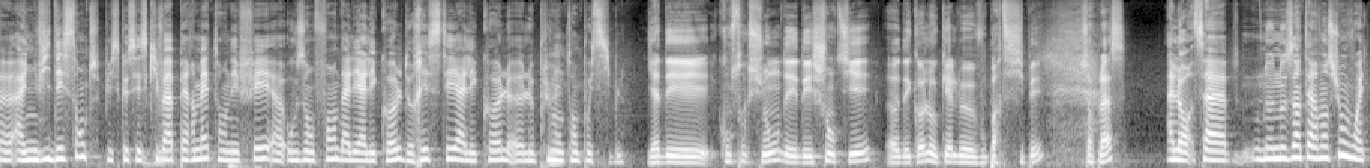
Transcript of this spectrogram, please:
euh, à une vie décente, puisque c'est ce qui mhm. va permettre en effet euh, aux enfants d'aller à l'école, de rester à l'école le plus longtemps possible. Il y a des constructions, des, des chantiers d'école auxquels vous participez sur place? Alors, ça, nos, interventions vont être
